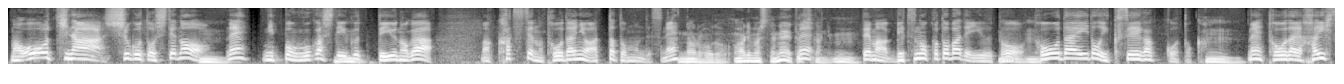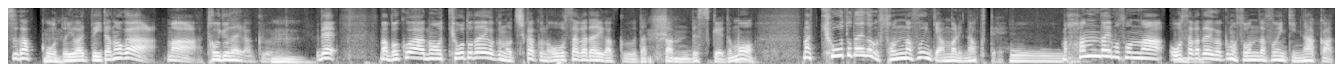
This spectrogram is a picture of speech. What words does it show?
まあ、大きな主語としての、うん。ね、日本を動かしていくっていうのが、まあ、かつての東大にはあったと思うんですね。うん。なるほど。ありましたね確かに。うん。でまあ別の言葉で言うと、うんうん東大の育成学校とか、うん。ね、東大排出学校と言われていたのが、まあ、東京大学、うん。で、まあ、僕はあの京都大学の近くの大阪大学だったんですけれども、まあ、京都大学そんな雰囲気あんまりなくて、まあ、阪大もそんな大阪大学もそんな雰囲気なかっ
